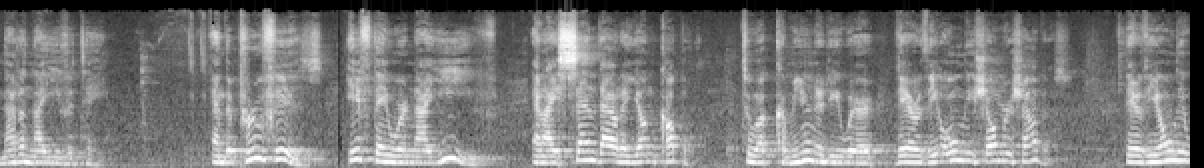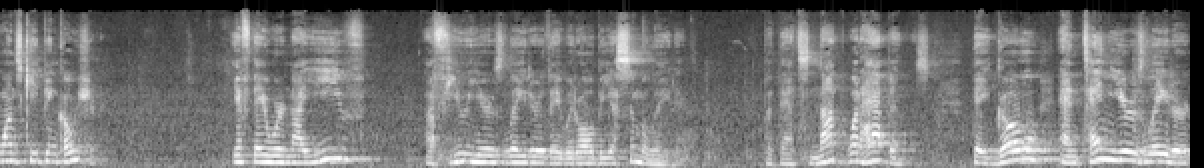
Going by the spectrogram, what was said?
not a naivete. And the proof is, if they were naive, and I send out a young couple to a community where they are the only Shomer Shabbos. They're the only ones keeping kosher. If they were naive, a few years later they would all be assimilated. But that's not what happens. They go, and 10 years later,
